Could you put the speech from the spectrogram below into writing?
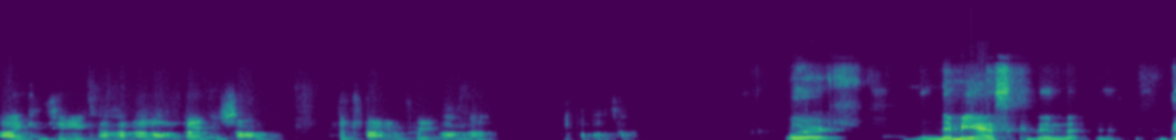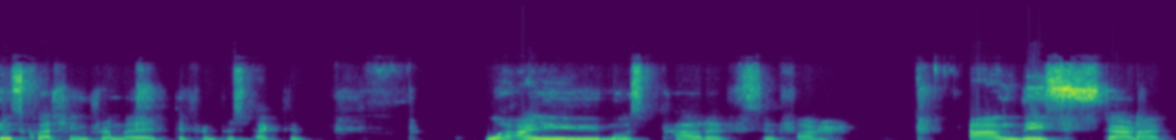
I continue to have a lot of focus on to try and improve on that all the time. Well, let me ask them this question from a different perspective. What are you most proud of so far on this startup?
